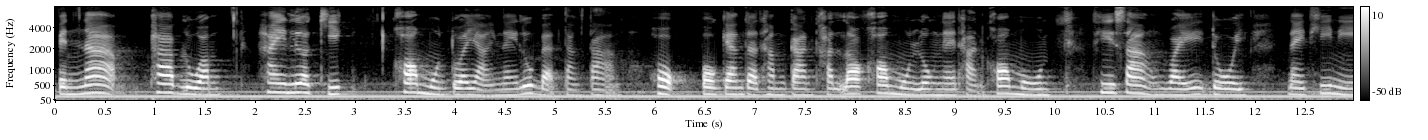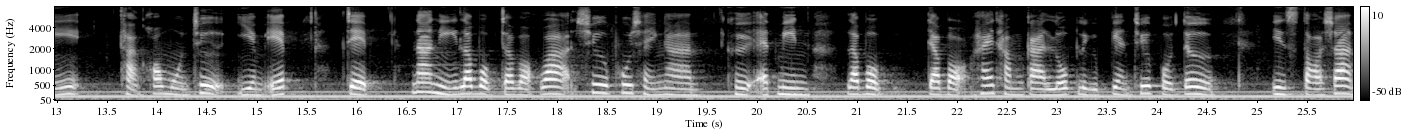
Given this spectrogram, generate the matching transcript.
เป็นหน้าภาพรวม ให้เลือกคลิก ข้อมูลตัวอย่างในรูปแบบต่างๆ 6. โปรแกรมจะทำการคัดลอกข้อมูลลงในฐานข้อมูล ที่สร้างไว้โดยในที่นี้ ฐานข้อมูลชื่อ EMF 7. หน้านี้ระบบจะบอกว่าชื่อผู้ใช้งาน คือแอดมิน ระบบจะบอกให้ทำการลบหรือเปลี่ยนชื่อโฟลเดอร์ installation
